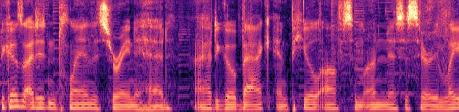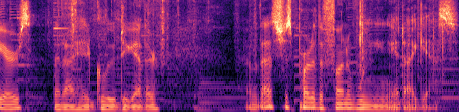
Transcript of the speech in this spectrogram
Because I didn't plan the terrain ahead, I had to go back and peel off some unnecessary layers that I had glued together. But that's just part of the fun of winging it, I guess.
